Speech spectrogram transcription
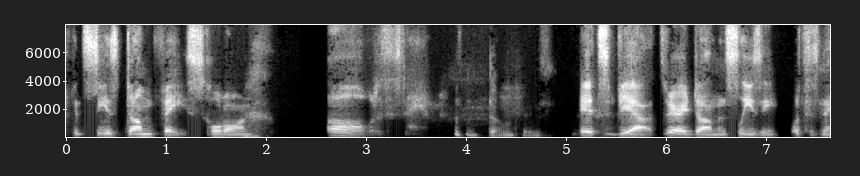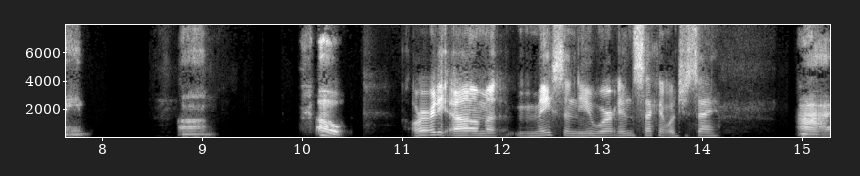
I can see his dumb face. Hold on. Oh, what is his name? Dumb face. It's yeah, it's very dumb and sleazy. What's his name? Um, oh, Alrighty. Um, Mason, you were in second. What'd you say? uh,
